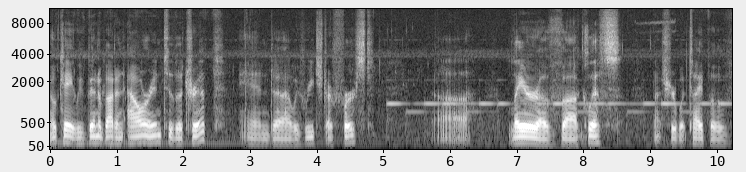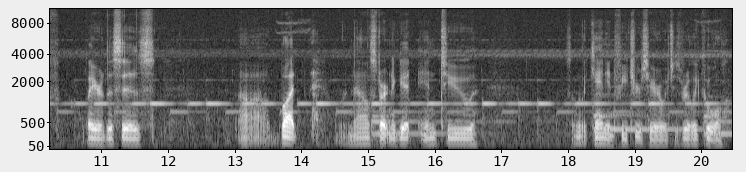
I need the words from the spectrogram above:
Okay, we've been about an hour into the trip and uh, we've reached our first uh, layer of uh, cliffs. Not sure what type of layer this is, uh, but we're now starting to get into some of the canyon features here, which is really cool.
